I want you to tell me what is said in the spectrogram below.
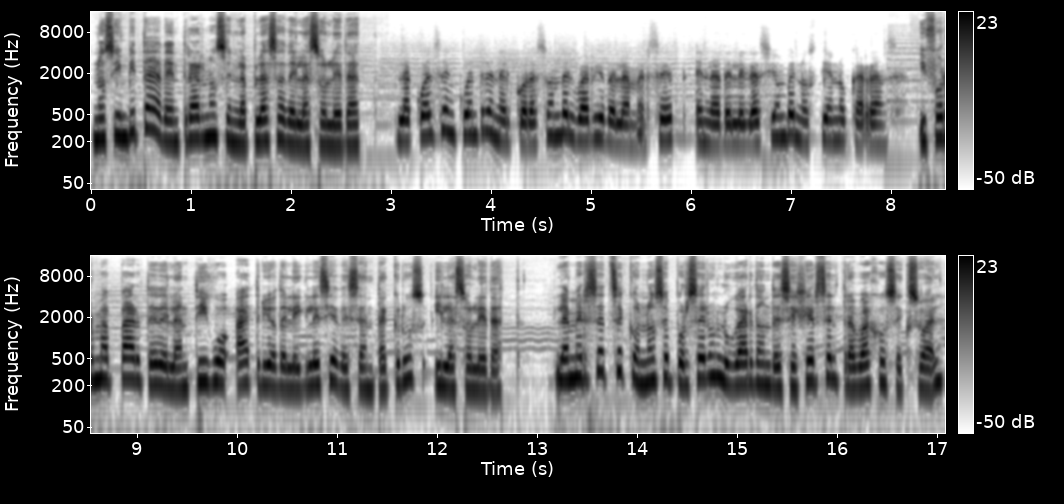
nos invita a adentrarnos en la Plaza de la Soledad, la cual se encuentra en el corazón del barrio de la Merced, en la delegación Venustiano Carranza, y forma parte del antiguo atrio de la iglesia de Santa Cruz y la Soledad. La Merced se conoce por ser un lugar donde se ejerce el trabajo sexual,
